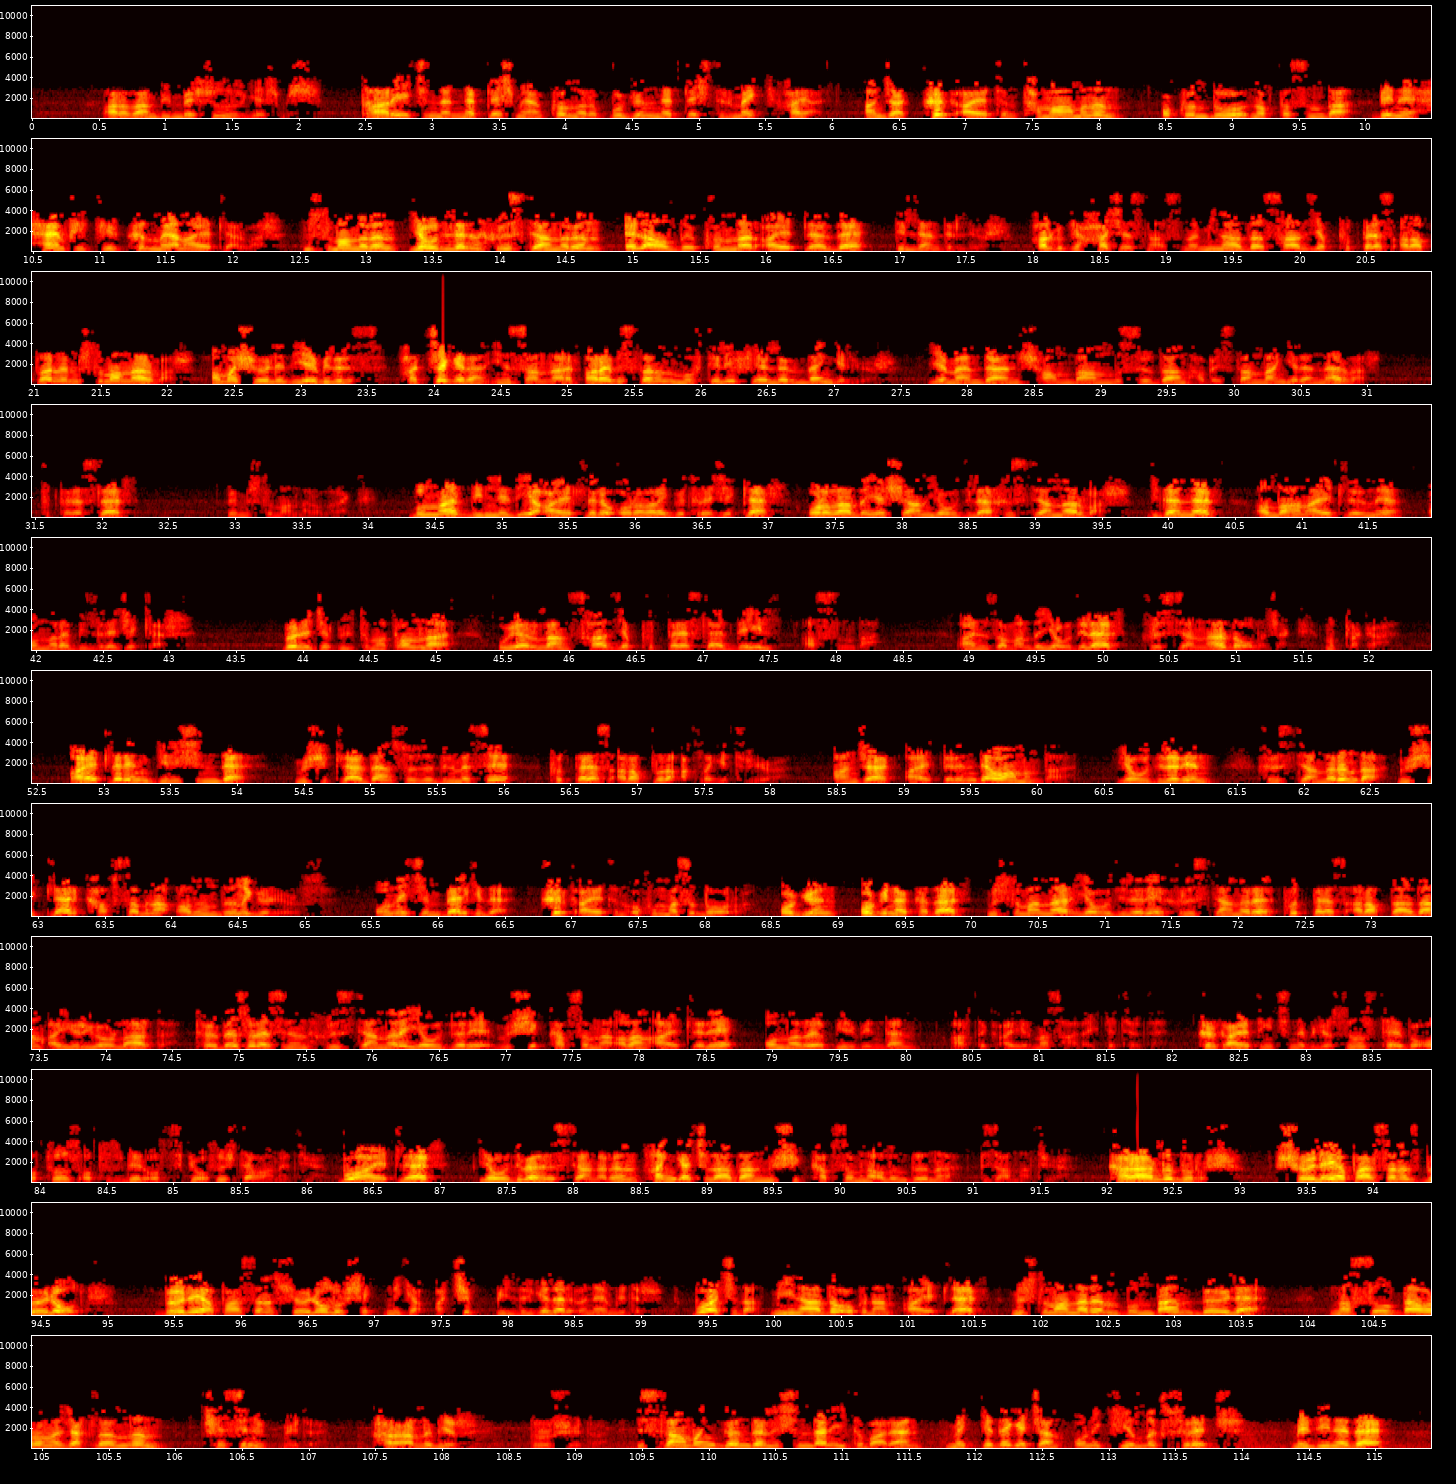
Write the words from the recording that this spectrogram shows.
Aradan 1500 yıl geçmiş. Tarih içinde netleşmeyen konuları bugün netleştirmek hayal. Ancak 40 ayetin tamamının okunduğu noktasında beni hem fikir kılmayan ayetler var. Müslümanların, Yahudilerin, Hristiyanların ele aldığı konular ayetlerde dillendiriliyor. Halbuki haç esnasında Mina'da sadece putperest Araplar ve Müslümanlar var. Ama şöyle diyebiliriz. Hacca gelen insanlar Arabistan'ın muhtelif yerlerinden geliyor. Yemen'den, Şam'dan, Mısır'dan, Habeşistan'dan gelenler var. Putperestler ve Müslümanlar olarak. Bunlar dinlediği ayetleri oralara götürecekler. Oralarda yaşayan Yahudiler, Hristiyanlar var. Gidenler Allah'ın ayetlerini onlara bildirecekler. Böylece ultimatomla uyarılan sadece putperestler değil aslında. Aynı zamanda Yahudiler, Hristiyanlar da olacak mutlaka. Ayetlerin girişinde müşriklerden söz edilmesi putperest Arapları akla getiriyor. Ancak ayetlerin devamında Yahudilerin, Hristiyanların da müşrikler kapsamına alındığını görüyoruz. Onun için belki de 40 ayetin okunması doğru. O gün, o güne kadar Müslümanlar Yahudileri, Hristiyanları putperest Araplardan ayırıyorlardı. Tövbe suresinin Hristiyanları, Yahudileri müşrik kapsamına alan ayetleri onları birbirinden artık ayırmaz hale getirdi. 40 ayetin içinde biliyorsunuz Tevbe 30, 31, 32, 33 devam ediyor. Bu ayetler Yahudi ve Hristiyanların hangi açılardan müşrik kapsamına alındığını bize anlatıyor. Kararlı duruş. Şöyle yaparsanız böyle olur. Böyle yaparsanız şöyle olur şeklindeki açık bildirgeler önemlidir. Bu açıdan minada okunan ayetler Müslümanların bundan böyle nasıl davranacaklarının kesin hükmüydü. Kararlı bir duruşuydu. İslam'ın gönderilişinden itibaren Mekke'de geçen 12 yıllık süreç, Medine'de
